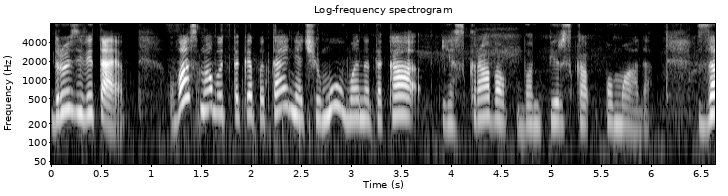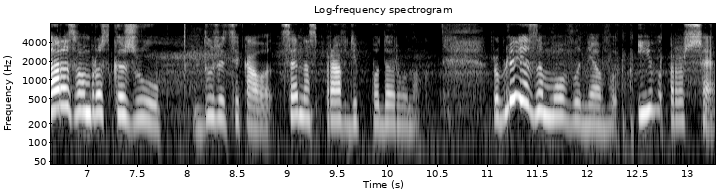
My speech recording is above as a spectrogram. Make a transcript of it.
Друзі, вітаю! У вас, мабуть, таке питання, чому в мене така яскрава вампірська помада. Зараз вам розкажу. Дуже цікаво, це насправді подарунок. Роблю я замовлення в Ів Роше.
